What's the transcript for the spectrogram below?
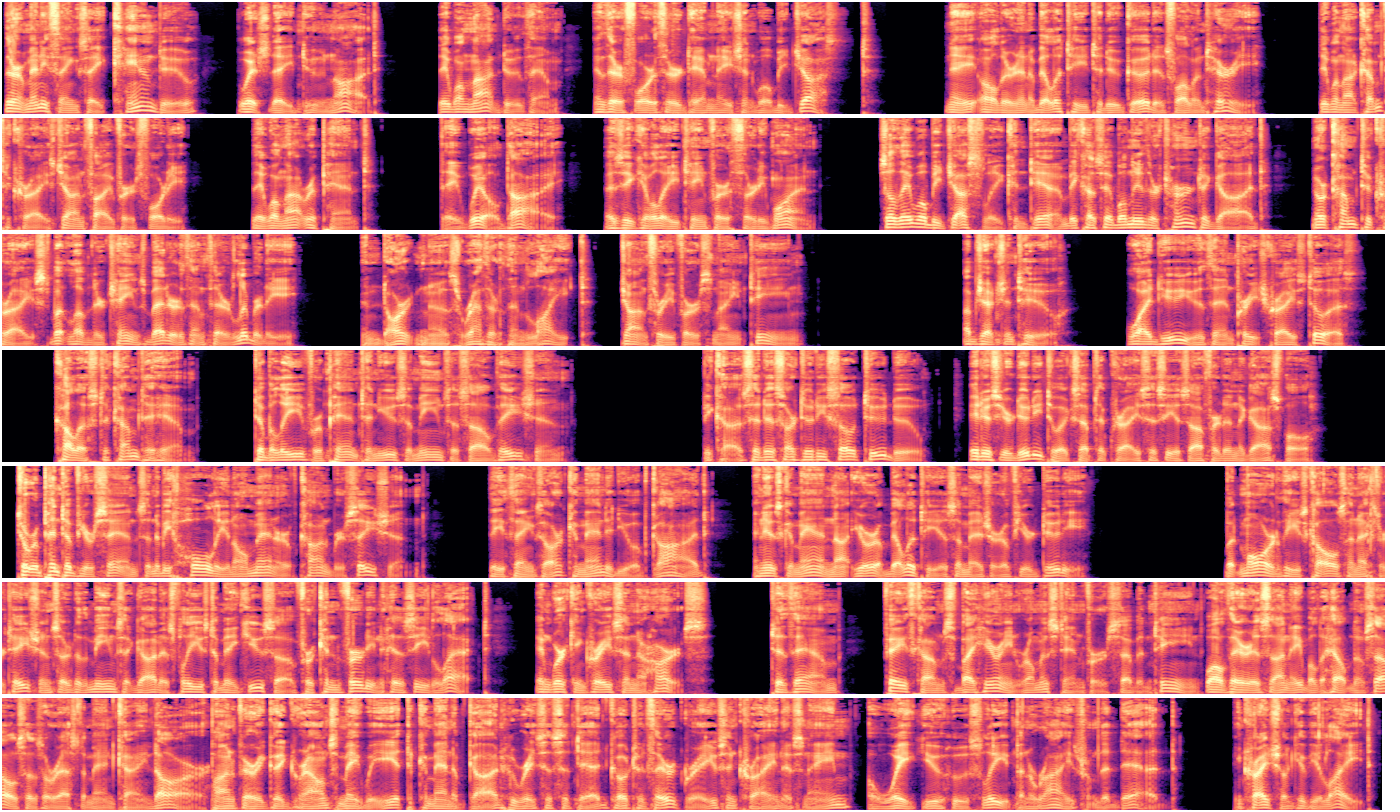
There are many things they can do, which they do not. They will not do them, and therefore their damnation will be just. Nay, all their inability to do good is voluntary. They will not come to Christ, John 5, verse 40. They will not repent. They will die, Ezekiel 18, verse 31. So they will be justly condemned because they will neither turn to God nor come to Christ, but love their chains better than their liberty, and darkness rather than light. John 3, verse 19. Objection 2. Why do you then preach Christ to us? Call us to come to him, to believe, repent, and use the means of salvation. Because it is our duty so to do. It is your duty to accept of Christ as he is offered in the gospel, to repent of your sins, and to be holy in all manner of conversation. These things are commanded you of God, and his command, not your ability, is a measure of your duty. But more, these calls and exhortations are to the means that God is pleased to make use of for converting his elect and working grace in their hearts. To them, faith comes by hearing Romans 10 verse 17, while there is unable to help themselves as the rest of mankind are. Upon very good grounds may we, at the command of God who raises the dead, go to their graves and cry in his name, Awake you who sleep, and arise from the dead, and Christ shall give you light.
